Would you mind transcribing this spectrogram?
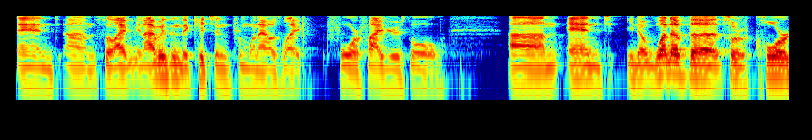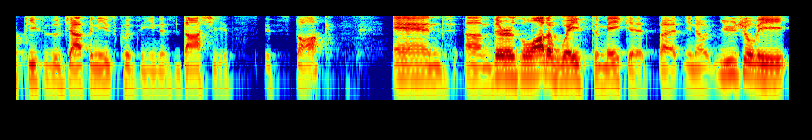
and um, so I mean, I was in the kitchen from when I was like four or five years old. Um, and you know, one of the sort of core pieces of Japanese cuisine is dashi. It's it's stock, and um, there's a lot of ways to make it, but you know, usually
